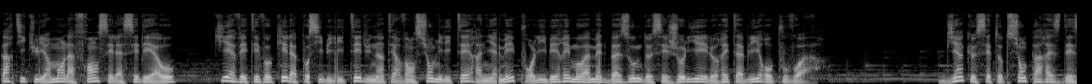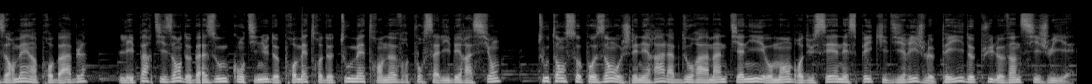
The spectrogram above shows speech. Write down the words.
particulièrement la France et la CDAO, qui avaient évoqué la possibilité d'une intervention militaire à Niamey pour libérer Mohamed Bazoum de ses geôliers et le rétablir au pouvoir. Bien que cette option paraisse désormais improbable, les partisans de Bazoum continuent de promettre de tout mettre en œuvre pour sa libération, tout en s'opposant au général Abdourahman Tiani et aux membres du CNSP qui dirigent le pays depuis le 26 juillet.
